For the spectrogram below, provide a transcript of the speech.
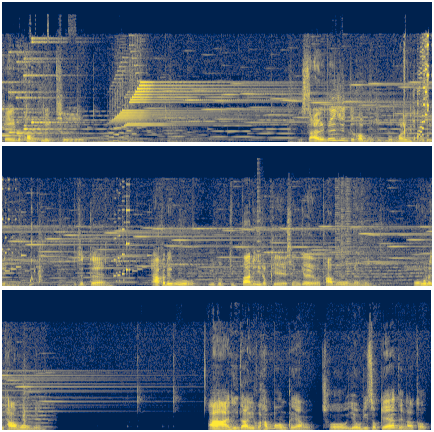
케이브 컴플리트. 살베지드가 뭐지? 뭔 말인지 모르겠네. 어쨌든. 아, 그리고 이거 깃발이 이렇게 생겨요. 다 모으면은. 오물을 다 모으면. 아, 아니다. 이거 한번 그냥 저 여기서 깨야 되나 더?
